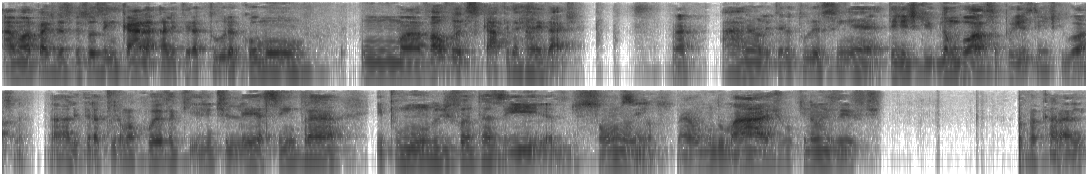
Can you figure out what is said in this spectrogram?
a maior parte das pessoas encara a literatura como uma válvula de escape da realidade. Né? Ah, não, literatura assim é. Tem gente que não gosta, por isso tem gente que gosta, né? Ah, literatura é uma coisa que a gente lê assim para ir para o mundo de fantasias, de sonhos, né? um mundo mágico que não existe. Cara?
